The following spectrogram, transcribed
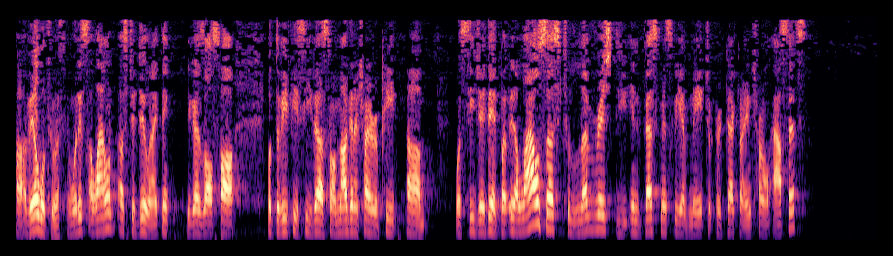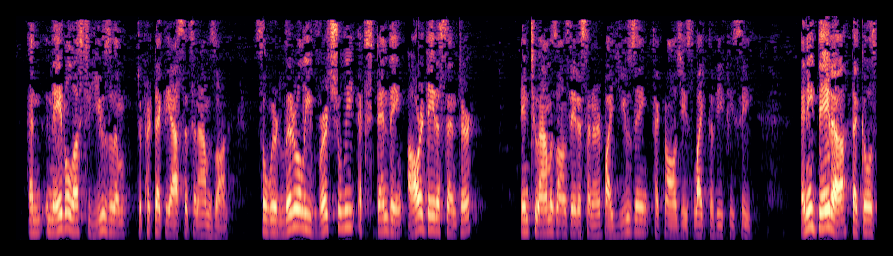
uh, available to us. And what it's allowed us to do, and I think you guys all saw what the VPC does, so I'm not going to try to repeat um, what CJ did, but it allows us to leverage the investments we have made to protect our internal assets and enable us to use them to protect the assets in Amazon. So we're literally virtually extending our data center into Amazon's data center by using technologies like the VPC. Any data that goes,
